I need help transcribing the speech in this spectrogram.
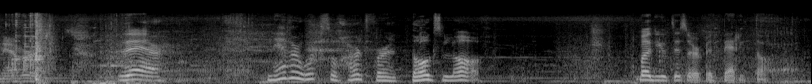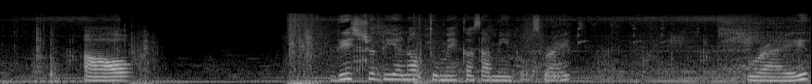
never ends. There. Never worked so hard for a dog's love. But you deserve it, Perito. Oh. This should be enough to make us amigos, right? Right?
